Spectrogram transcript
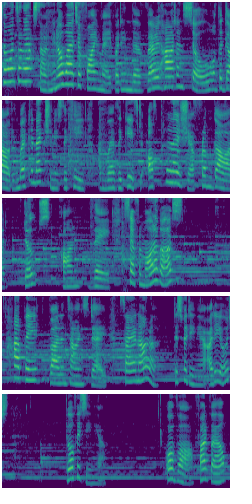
So until next time, you know where to find me, but in the very heart and soul of the garden where connection is the key and where the gift of pleasure from God dotes on thee. So from all of us, happy Valentine's Day. Sayonara, Disvidinia, adios, do Au revoir, farewell.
